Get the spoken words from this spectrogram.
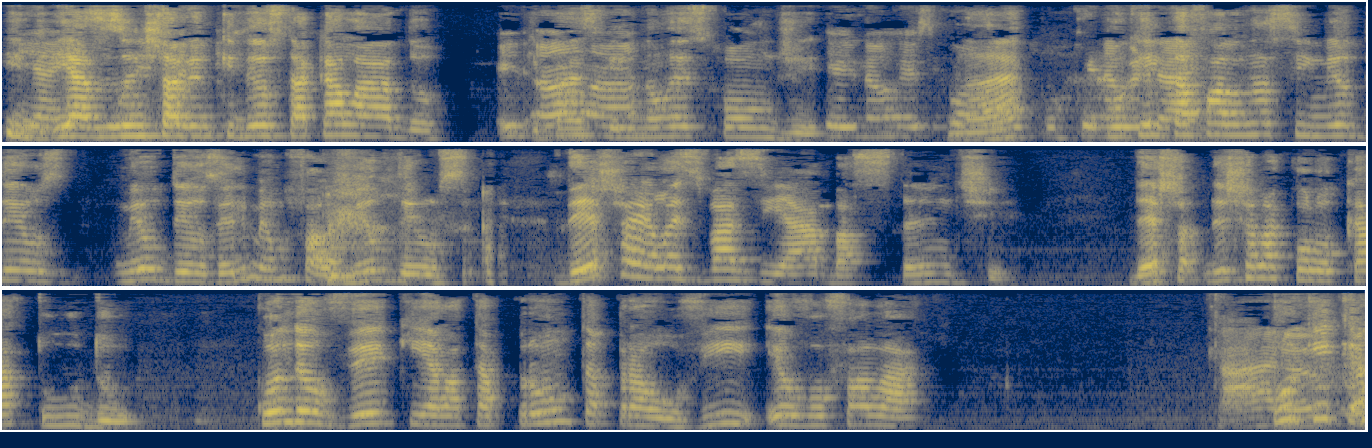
E, e, e às vezes a gente está vendo que Deus está calado. Ele, que parece que ele não responde. Ele não responde. Né? Porque, porque ele está falando assim, meu Deus, meu Deus, ele mesmo fala, meu Deus, deixa ela esvaziar bastante. Deixa, deixa ela colocar tudo. Quando eu ver que ela está pronta para ouvir, eu vou falar. Por que, que,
